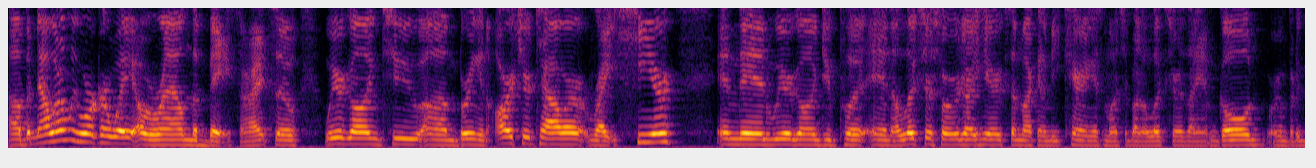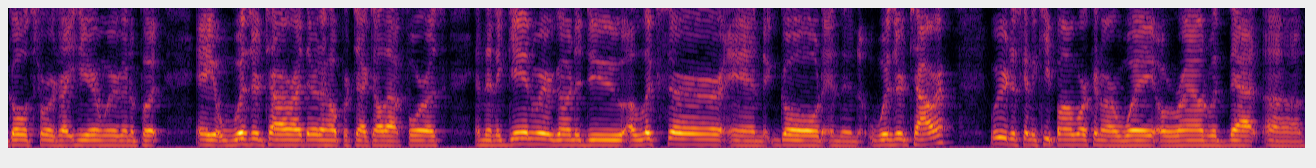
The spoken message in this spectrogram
Uh, but now why don't we work our way around the base, all right? So we're going to um, bring an archer tower right here. And then we are going to put an elixir storage right here because I'm not going to be caring as much about elixir as I am gold. We're going to put a gold storage right here, and we're going to put a wizard tower right there to help protect all that for us. And then again, we're going to do elixir and gold and then wizard tower. We're just going to keep on working our way around with that uh,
